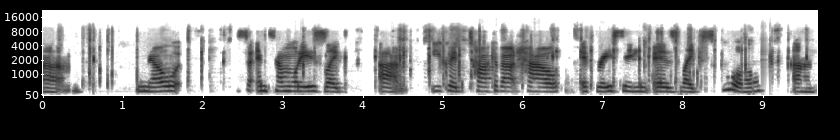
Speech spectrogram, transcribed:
Um, you know, so in some ways, like, um, you could talk about how if racing is like school, um,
